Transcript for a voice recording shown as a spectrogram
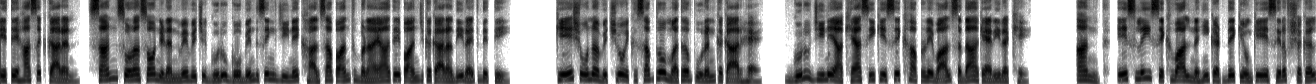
ਇਤਿਹਾਸਕ ਕਾਰਨ ਸਨ 1699 ਵਿੱਚ ਗੁਰੂ ਗੋਬਿੰਦ ਸਿੰਘ ਜੀ ਨੇ ਖਾਲਸਾ ਪੰਥ ਬਣਾਇਆ ਅਤੇ ਪੰਜ ਕਕਾਰਾਂ ਦੀ ਰਹਿਤ ਦਿੱਤੀ ਕੇਸ਼ ਉਹਨਾਂ ਵਿੱਚੋਂ ਇੱਕ ਸਭ ਤੋਂ ਮਹੱਤਵਪੂਰਨ ਕਕਾਰ ਹੈ ਗੁਰੂ ਜੀ ਨੇ ਆਖਿਆ ਸੀ ਕਿ ਸਿੱਖ ਆਪਣੇ ਵਾਲ ਸਦਾ ਅਕੈਰੀ ਰੱਖੇ ਅੰਤ ਇਸ ਲਈ ਸਿੱਖ ਵਾਲ ਨਹੀਂ ਕੱਟਦੇ ਕਿਉਂਕਿ ਇਹ ਸਿਰਫ ਸ਼ਕਲ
